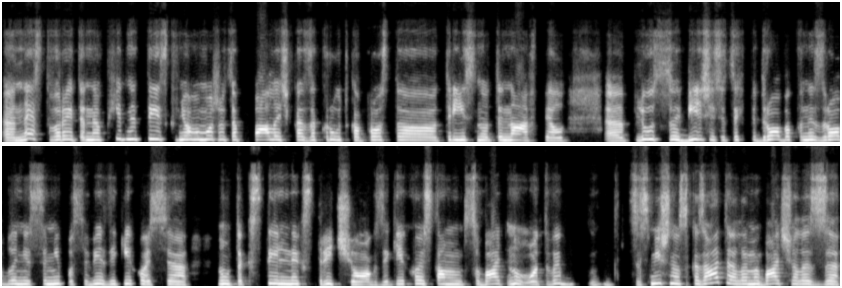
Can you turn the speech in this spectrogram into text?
Е, не створити необхідний тиск, в нього може ця паличка, закрутка просто тріснути навпіл. Е, плюс більшість цих підробок вони зроблені самі по собі з якихось е, ну текстильних стрічок, з якихось там собак. Ну от ви це смішно сказати, але ми бачили з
